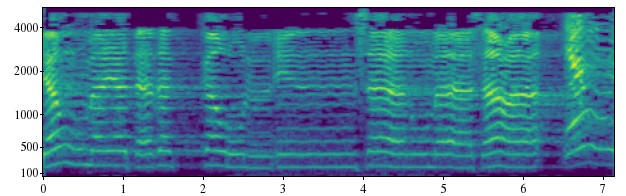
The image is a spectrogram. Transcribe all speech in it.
يوم يتذكر الإنسان ما سعى يوم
